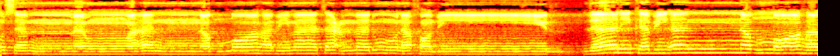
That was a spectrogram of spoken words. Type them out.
مسمى وأن الله بما تعملون خبير ذلك بأن الله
